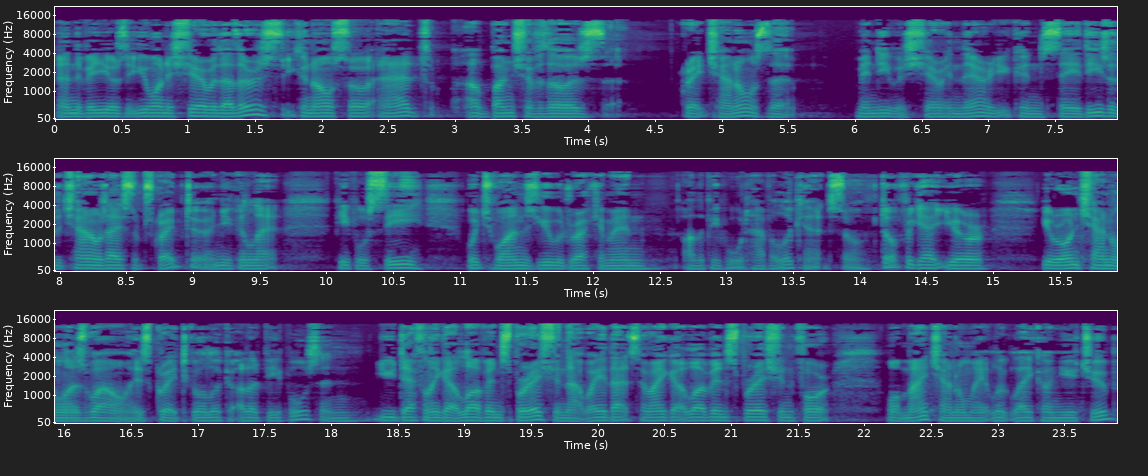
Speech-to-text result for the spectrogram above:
and the videos that you want to share with others. You can also add a bunch of those great channels that Mindy was sharing there, you can say, these are the channels I subscribe to, and you can let people see which ones you would recommend other people would have a look at. So don't forget your, your own channel as well. It's great to go look at other people's, and you definitely get a lot of inspiration that way. That's how I get a lot of inspiration for what my channel might look like on YouTube,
